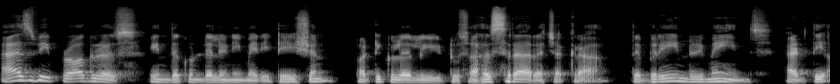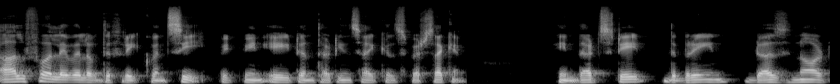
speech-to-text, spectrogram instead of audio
As we progress in the Kundalini meditation, particularly to Sahasrara Chakra, the brain remains at the alpha level of the frequency between 8 and 13 cycles per second. In that state, the brain does not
